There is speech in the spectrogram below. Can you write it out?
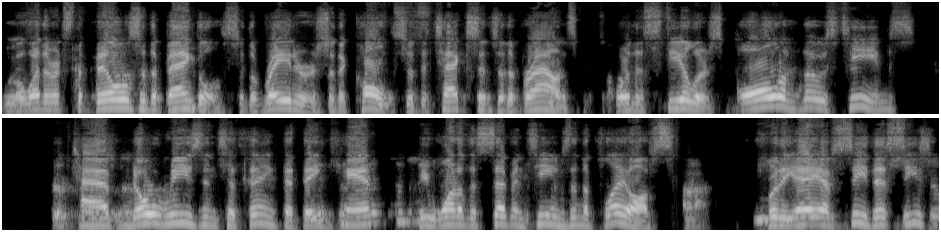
But whether it's the Bills or the Bengals or the Raiders or the Colts or the Texans or the Browns or the Steelers, all of those teams have no reason to think that they can't be one of the seven teams in the playoffs for the AFC this season.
